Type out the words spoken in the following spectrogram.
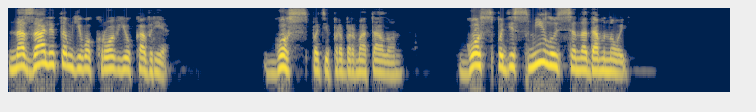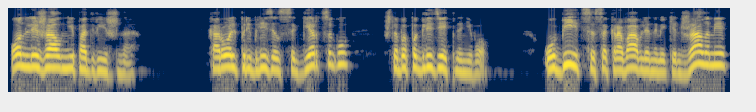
на залитом его кровью ковре. «Господи!» — пробормотал он. «Господи, смилуйся надо мной!» Он лежал неподвижно. Король приблизился к герцогу, чтобы поглядеть на него. Убийцы с окровавленными кинжалами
